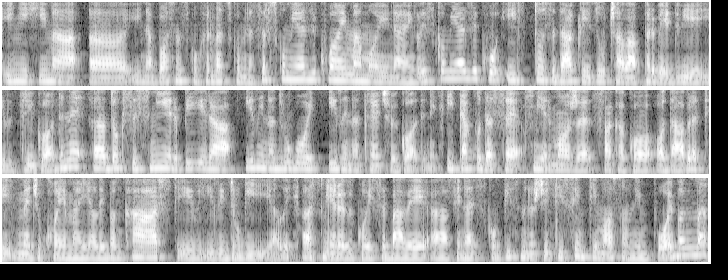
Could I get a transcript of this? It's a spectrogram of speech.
i njih ima uh, i na bosanskom, hrvatskom i na srpskom jeziku, a imamo i na engleskom jeziku i to se dakle izučava prve dvije ili tri godine, uh, dok se smjer bira ili na drugoj ili na trećoj godini. I tako da se smjer može svakako odabrati među kojima je li bankarstvo ili, ili drugi je li smjerovi koji se bave finansijskom pismenošću i svim tim osnovnim pojmovima.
